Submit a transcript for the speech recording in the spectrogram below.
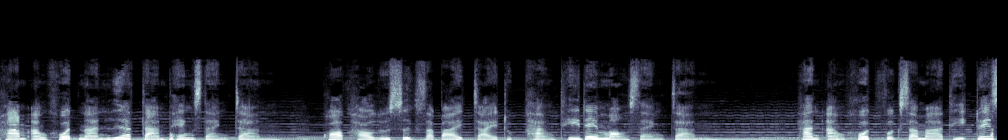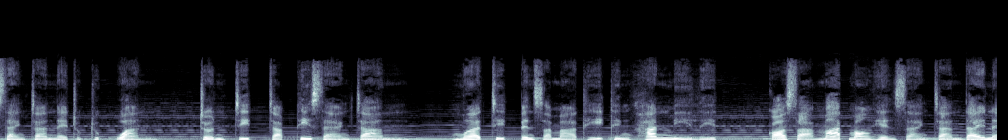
พราหมณ์อังคตนั้นเลือกการเพ่งแสงจันทร์เพราะเขารู้สึกสบายใจทุกครั้งที่ได้มองแสงจันทร์ ท่านอังคตฝึกสมาธิด้วยแสงจันทร์ในทุกๆวัน จนจิตจับที่แสงจันทร์ เมื่อจิตเป็นสมาธิถึงขั้นมีฤทธิ์ก็สามารถมองเห็นแสงจันทร์ได้ใน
